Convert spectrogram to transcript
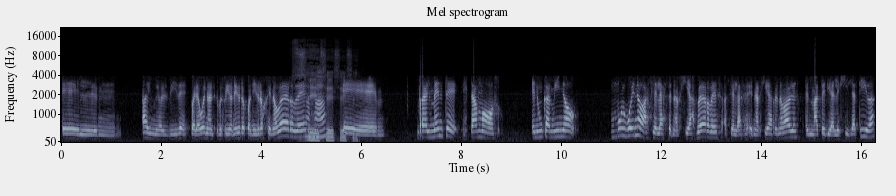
el... Ay, me olvidé. Pero bueno, Río Negro con hidrógeno verde. Sí, sí, eh, realmente estamos en un camino muy bueno hacia las energías verdes, hacia las energías renovables en materia legislativa.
